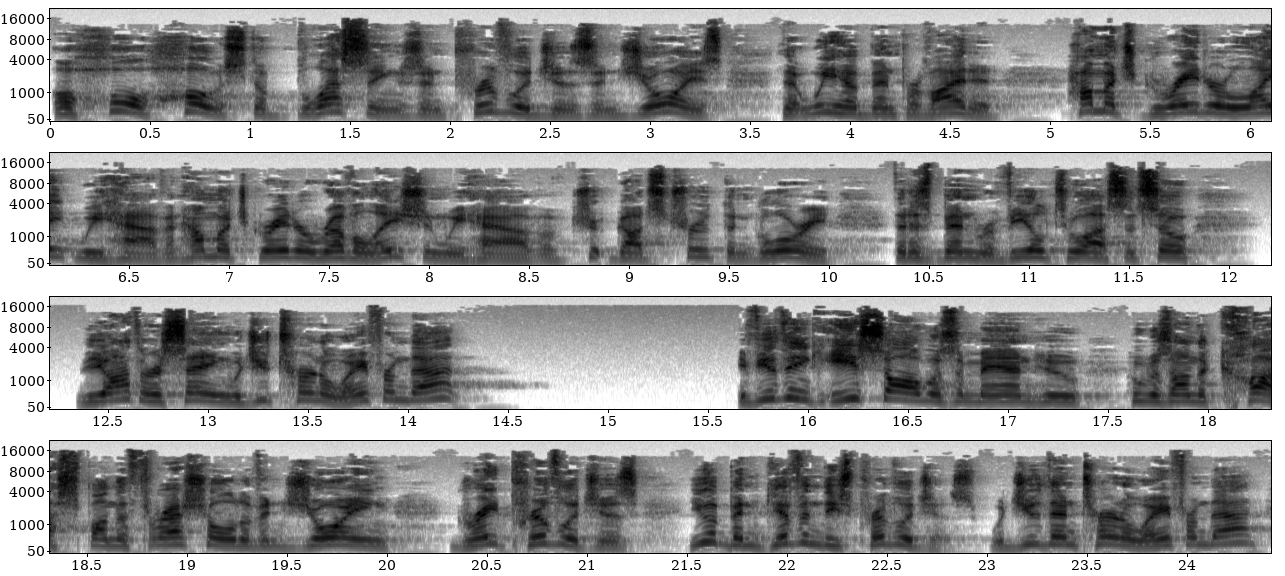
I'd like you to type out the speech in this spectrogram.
a whole host of blessings and privileges and joys that we have been provided how much greater light we have and how much greater revelation we have of tr- God's truth and glory that has been revealed to us. And so the author is saying, would you turn away from that? If you think Esau was a man who, who was on the cusp, on the threshold of enjoying great privileges, you have been given these privileges. Would you then turn away from that?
